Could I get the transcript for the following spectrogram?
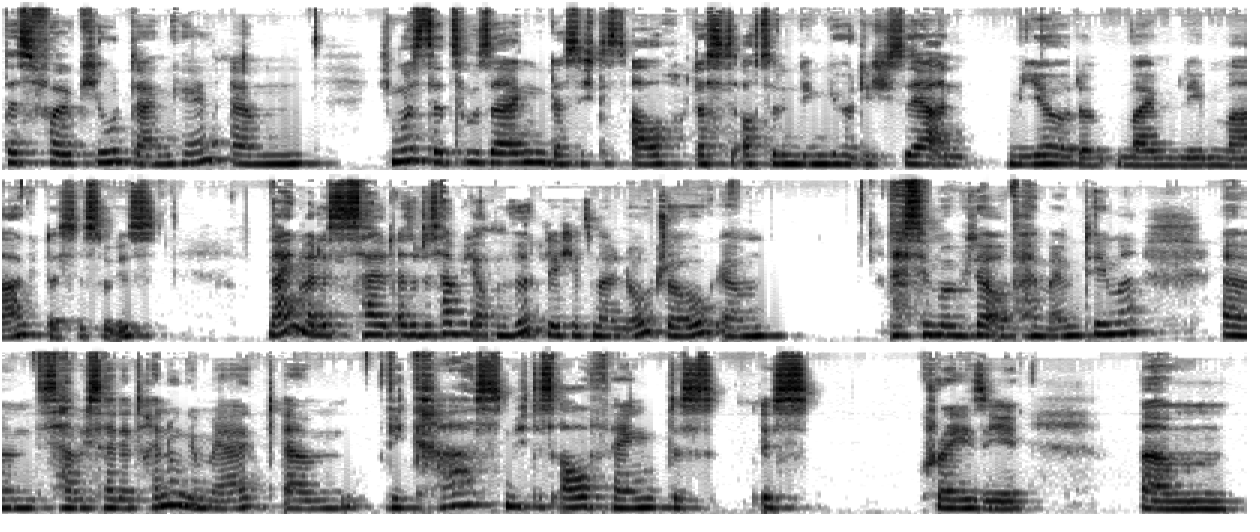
Das ist voll cute, danke. Ähm, ich muss dazu sagen, dass ich das auch, dass es auch zu den Dingen gehört, die ich sehr an mir oder meinem Leben mag, dass das so ist. Nein, weil es ist halt, also das habe ich auch wirklich, jetzt mal no joke, ähm, das sind wir wieder auch bei meinem Thema. Ähm, das habe ich seit der Trennung gemerkt, ähm, wie krass mich das aufhängt. Das ist crazy. Ähm,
